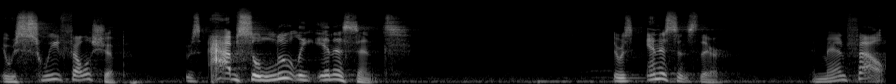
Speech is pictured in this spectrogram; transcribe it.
it was sweet fellowship. It was absolutely innocent. There was innocence there. And man fell.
